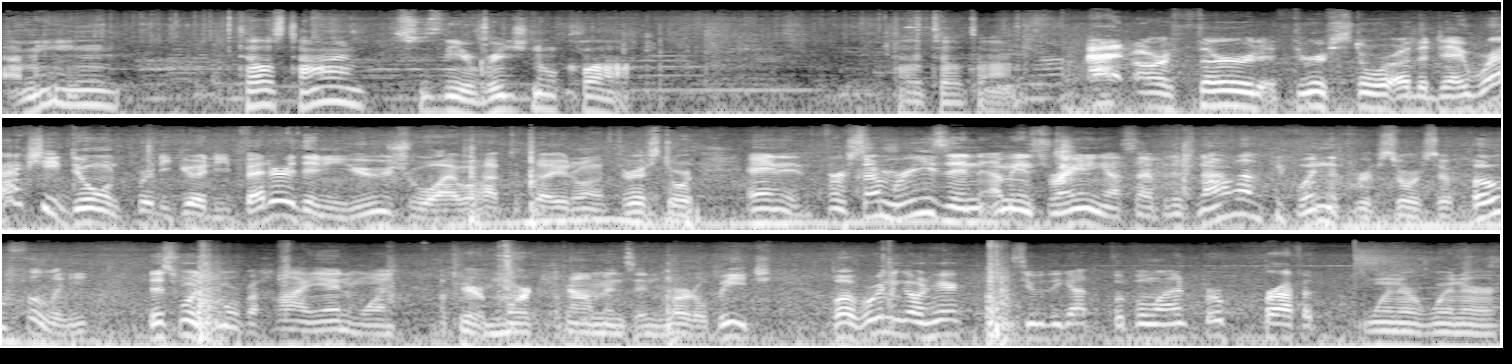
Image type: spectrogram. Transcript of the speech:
I mean, tells time. This is the original clock. How to tell time. At our third thrift store of the day, we're actually doing pretty good. Better than usual, I will have to tell you, on a thrift store. And for some reason, I mean, it's raining outside, but there's not a lot of people in the thrift store. So hopefully, this one's more of a high-end one up here at Market Commons in Myrtle Beach. But we're gonna go in here and see what they got. Flip the line for profit. Winner, winner,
